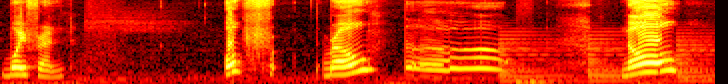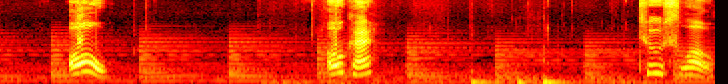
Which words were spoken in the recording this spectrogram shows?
Boyfriend. Oh, bro. Uh, no. Oh. Okay. Too slow.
